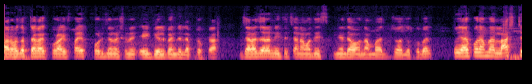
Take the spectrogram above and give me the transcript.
বারো হাজার টাকায় কোর আই ফাইভ ফোর জেনারেশনের এই ডেল ব্যান্ডের ল্যাপটপটা যারা যারা নিতে চান আমাদের স্ক্রিনে দেওয়া নাম্বার যোগাযোগ করবেন। তো এরপর আমরা লাস্টে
